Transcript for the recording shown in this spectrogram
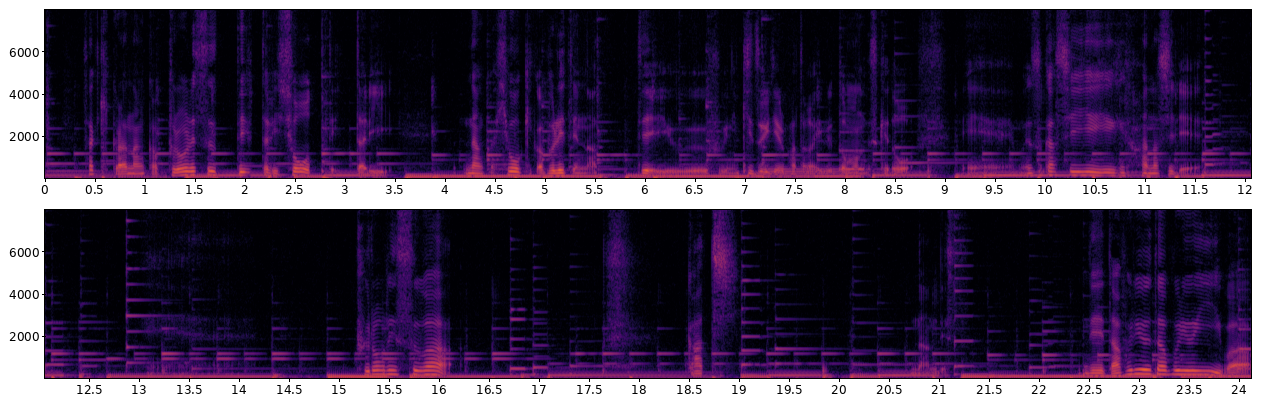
ー、さっきからなんかプロレスって言ったりショーって言ったりなんか表記がブレてんなっていう風に気づいてる方がいると思うんですけど、えー、難しい話で、プロレスはガチなんです。で WWE は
